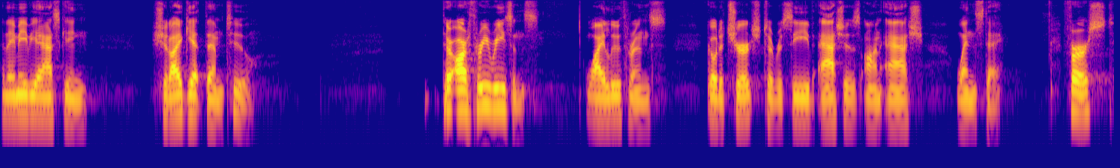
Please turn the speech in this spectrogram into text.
And they may be asking, should I get them too? There are three reasons why Lutherans go to church to receive ashes on Ash Wednesday. First,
